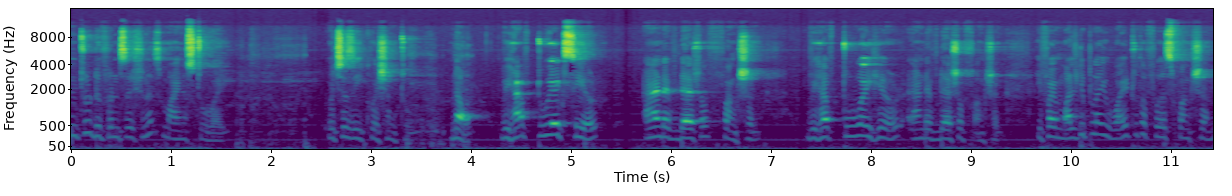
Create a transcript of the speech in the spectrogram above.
into differentiation is minus 2y which is equation 2. Now we have 2x here and f dash of function. We have 2y here and f dash of function. If I multiply y to the first function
